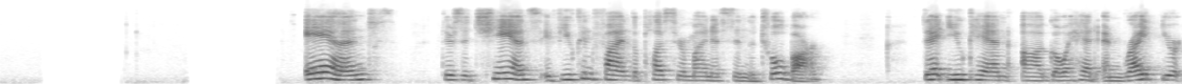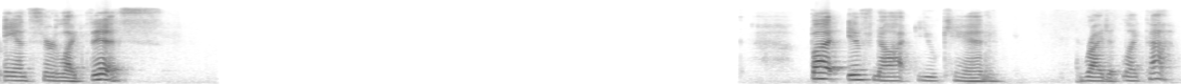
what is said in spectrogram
And there's a chance, if you can find the plus or minus in the toolbar, that you can uh, go ahead and write your answer like this. But if not, you can write it like that.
